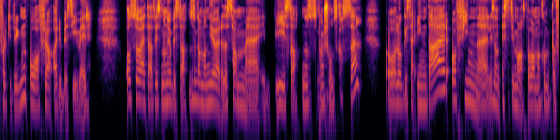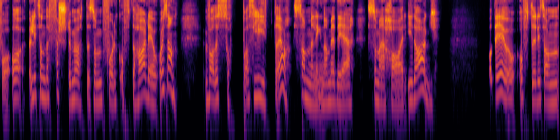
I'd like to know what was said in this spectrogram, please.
folketrygden og fra arbeidsgiver. Og så vet jeg at Hvis man jobber i staten, så kan man gjøre det samme i Statens pensjonskasse. Og Logge seg inn der og finne liksom estimat på hva man kommer til å få. Og litt sånn Det første møtet som folk ofte har, det er jo Oi sann, var det såpass lite, ja, sammenligna med det som jeg har i dag? Og det er jo ofte sånn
